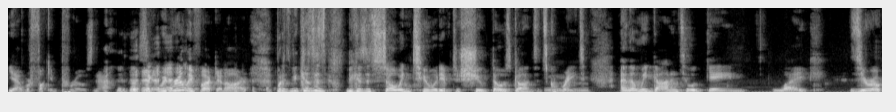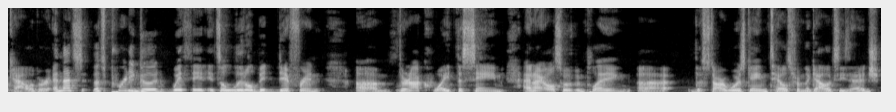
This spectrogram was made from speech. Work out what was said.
"Yeah, we're fucking pros now." I was like, "We really fucking are," but it's because it's because it's so intuitive to shoot those guns. It's great. Mhm. And then we got into a game like Zero Caliber, and that's that's pretty good with it. It's a little bit different. Um, they're not quite the same. And I also have been playing uh, the Star Wars game Tales from the Galaxy's Edge,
